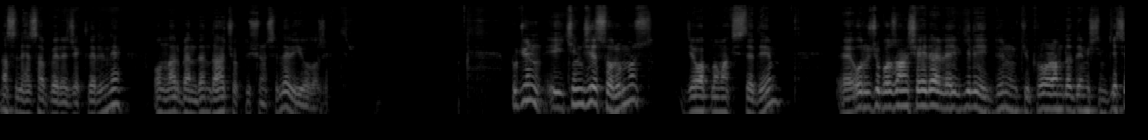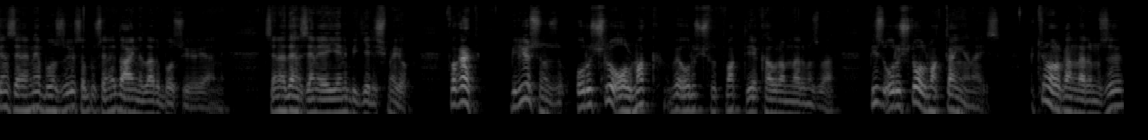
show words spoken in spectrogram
nasıl hesap vereceklerini onlar benden daha çok düşünseler iyi olacaktır. Bugün ikinci sorumuz cevaplamak istediğim e, orucu bozan şeylerle ilgili dünkü programda demiştim. Geçen sene ne bozuyorsa bu sene de aynıları bozuyor yani. Seneden seneye yeni bir gelişme yok. Fakat biliyorsunuz oruçlu olmak ve oruç tutmak diye kavramlarımız var. Biz oruçlu olmaktan yanayız. Bütün organlarımızı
